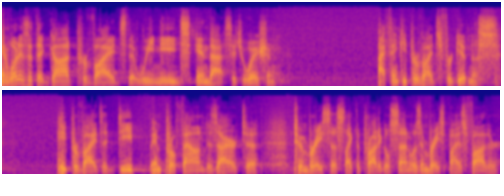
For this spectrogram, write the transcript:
And what is it that God provides that we need in that situation? I think he provides forgiveness. He provides a deep and profound desire to, to embrace us like the prodigal son was embraced by his father.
